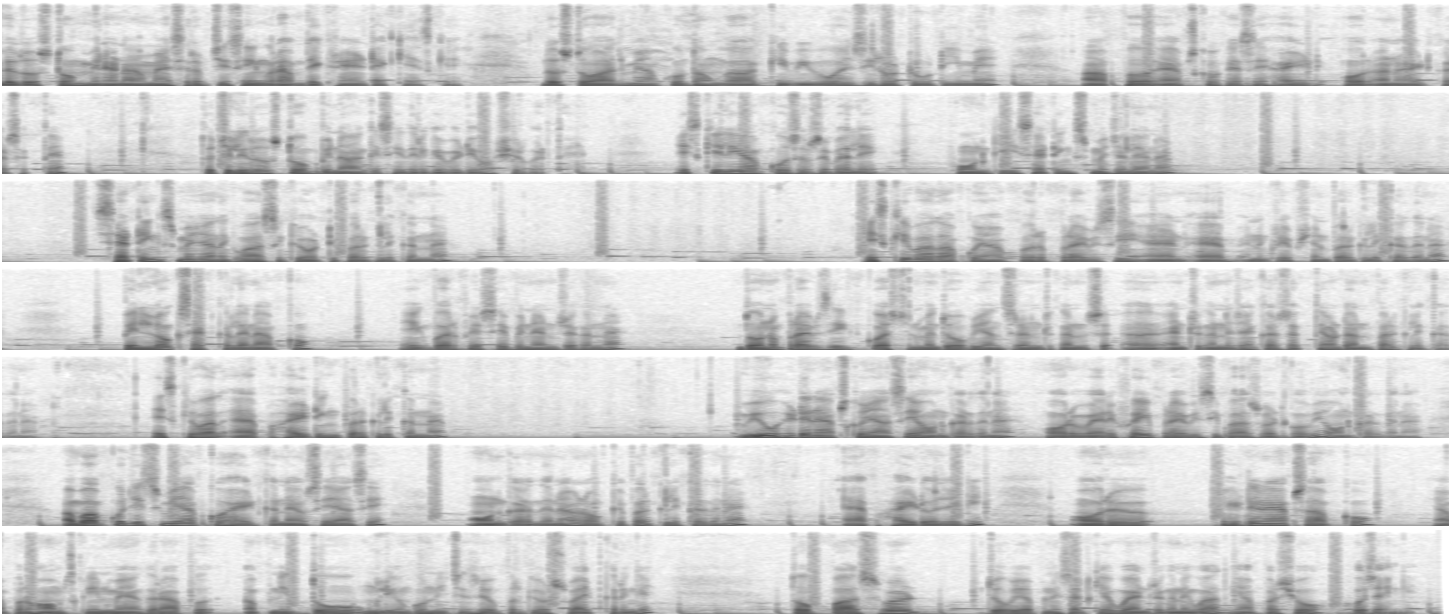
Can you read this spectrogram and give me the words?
Hello दोस्तों, मेरा नाम है सरबजीत सिंह और आप देख रहे हैं टेक केस के। दोस्तों, आज मैं आपको बताऊँगा कि Vivo I zero two T में आप ऐप्स को कैसे हाइड और अनहाइड कर सकते हैं। तो चलिए दोस्तों, बिना किसी तरह के वीडियो शुरू करते हैं। इसके लिए आपको सबसे पहले फ़ोन की सेटिंग्स में चले आना है। सेटिंग्स में जाने के बाद सिक्योरिटी पर क्लिक करना है। इसके बाद आपको यहाँ पर प्राइवेसी एंड ऐप इनक्रिप्शन पर क्लिक कर देना है। पिन लॉक सेट कर लेना आपको। एक बार फिर से पिन एंटर करना है। दोनों प्राइवेसी क्वेश्चन में जो भी आंसर एंटर कर एंटर करना चाहें, कर सकते हैं और डन पर क्लिक कर देना है। इसके बाद ऐप हाइडिंग पर क्लिक करना है। व्यू हिडन ऐप्स को यहाँ से ऑन कर देना है और वेरीफाई प्राइवेसी पासवर्ड को भी ऑन कर देना है। अब आपको जिस भी ऐप को हाइड करना है, उसे यहाँ से ऑन कर देना है और ओके पर क्लिक कर देना है। ऐप हाइड हो जाएगी। और हिडन ऐप्स आपको यहाँ पर होम स्क्रीन में अगर आप अपनी दो उंगलियों को नीचे से ऊपर की ओर स्वाइप करेंगे तो पासवर्ड जो भी आपने सेट किया वो एंटर करने के बाद यहाँ पर शो हो जाएँगे।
